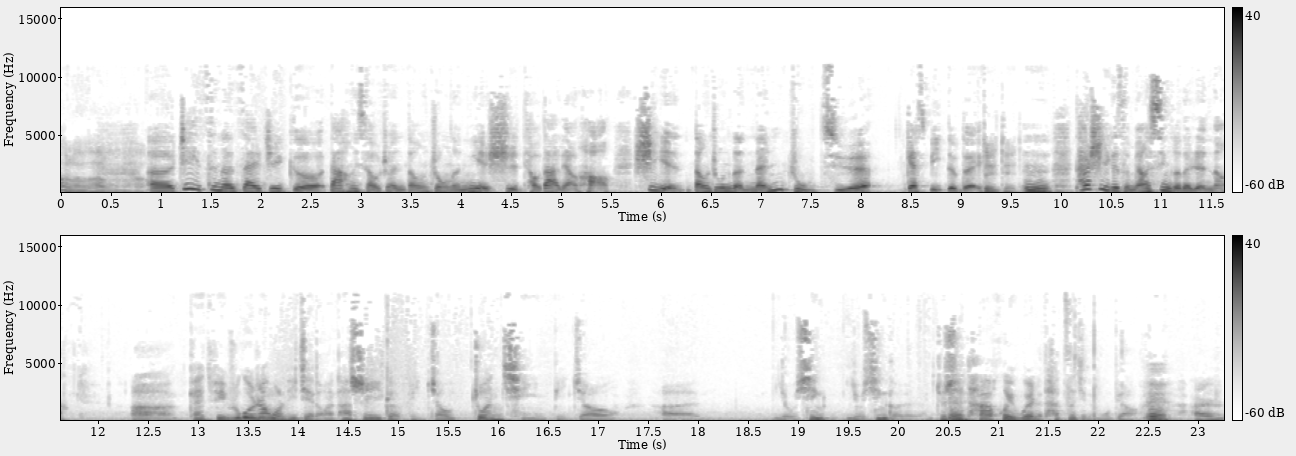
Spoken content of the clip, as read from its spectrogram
Hello，Hello，你好。呃，这一次呢，在这个大亨小传当中呢，你也是挑大梁哈，饰演当中的男主角。Gatsby 对不对？对对对。嗯，他是一个怎么样性格的人呢？啊，Gatsby 如果让我理解的话，他是一个比较专情、比较呃有性有性格的人，就是他会为了他自己的目标，嗯，而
